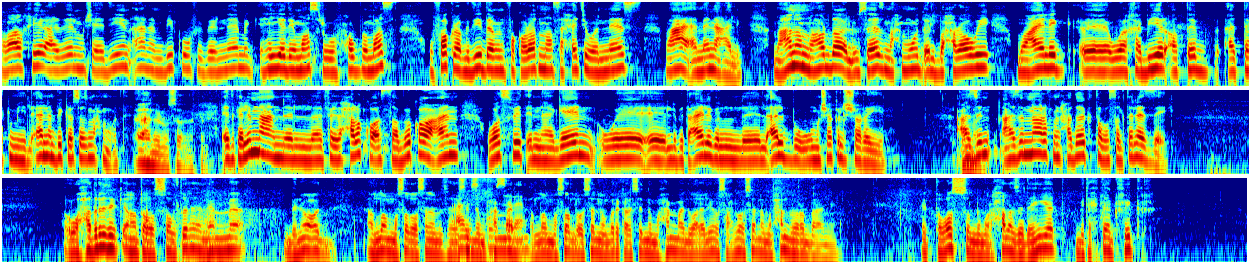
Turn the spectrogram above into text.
صباح الخير أعزائي المشاهدين أهلا بيكم في برنامج هي دي مصر وفي حب مصر وفقرة جديدة من فقراتنا صحتي والناس مع أمانة علي. معانا النهارده الأستاذ محمود البحراوي معالج آه، وخبير الطب التكميل. أهلا بك يا أستاذ محمود. أهلا وسهلا فندم. اتكلمنا عن في الحلقة السابقة عن وصفة النهجان واللي بتعالج ال- القلب ومشاكل الشرايين. عايزين عايزين نعرف من حضرتك توصلت لها إزاي؟ هو حضرتك أنا توصلت لها لما بنقعد اللهم صل وسلم على سيدنا. محمد. اللهم صل وسلم وبارك على سيدنا محمد وعلى آله وصحبه وسلم. والحمد لله رب العالمين. التوصل لمرحلة زي دهيت بتحتاج فكر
